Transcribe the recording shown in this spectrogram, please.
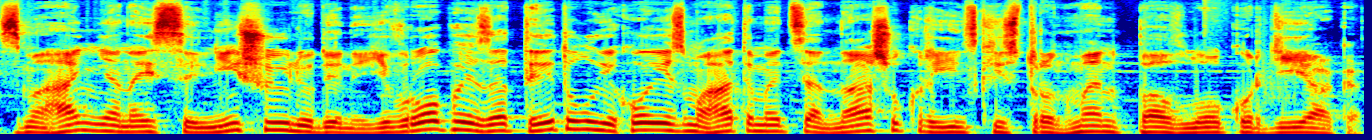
змагання найсильнішої людини Європи, за титул якої змагатиметься наш український стронгмен Павло Кордіяка.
